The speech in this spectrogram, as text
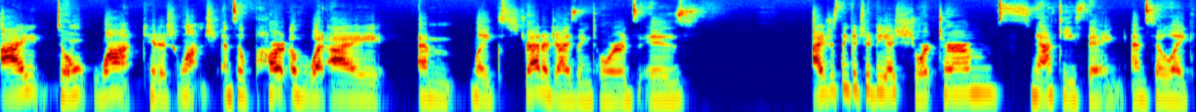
I don't want kiddish lunch. And so part of what I am like strategizing towards is I just think it should be a short term snacky thing. And so like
